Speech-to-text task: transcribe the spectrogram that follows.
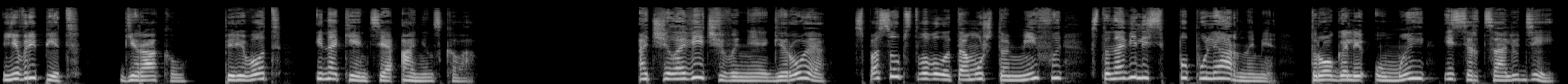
Еврипид, Геракл — Перевод Иннокентия Анинского. Очеловечивание героя способствовало тому, что мифы становились популярными, трогали умы и сердца людей.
